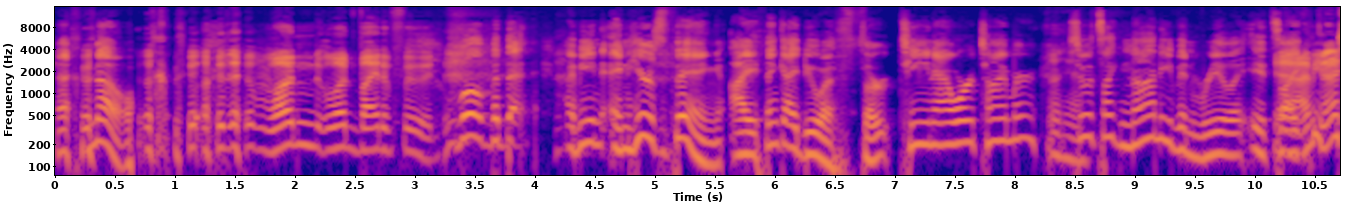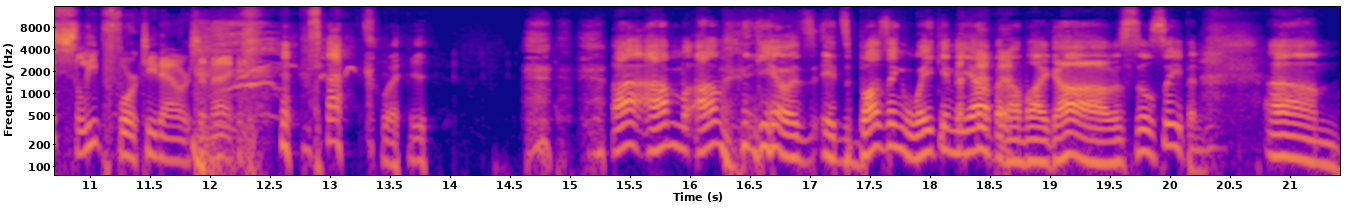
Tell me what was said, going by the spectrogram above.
no. one one bite of food. Well, but that, I mean, and here's the thing I think I do a 13 hour timer. Okay. So it's like not even really, it's Yeah, like, I mean, I sleep 14 hours a night. exactly. I, I'm, I'm, you know, it's it's buzzing, waking me up, and I'm like, oh, I'm still sleeping. Um,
